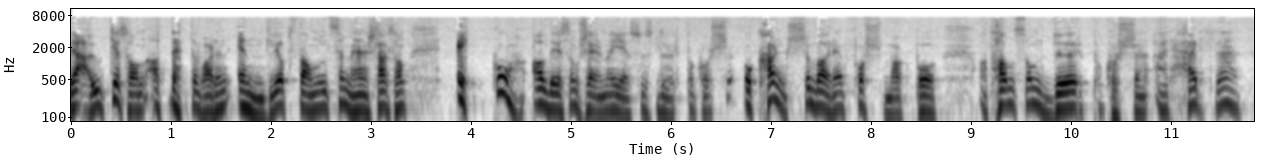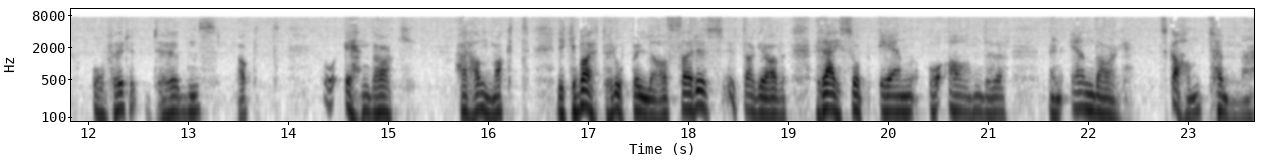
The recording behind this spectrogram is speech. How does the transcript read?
Det er jo ikke sånn at dette var den endelige oppstandelse, men en slags sånn ekko av det som skjer når Jesus dør på korset. Og kanskje bare en forsmak på at han som dør på korset, er herre over dødens makt. Og en dag har han makt ikke bare til å rope Lasarus ut av graven, reise opp en og annen død, men en dag skal han tømme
